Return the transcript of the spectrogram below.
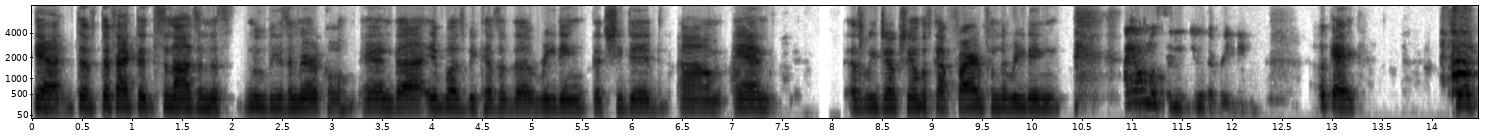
yeah, the the fact that Sanaa's in this movie is a miracle, and uh, it was because of the reading that she did. Um, and as we joke, she almost got fired from the reading. I almost didn't do the reading. Okay, she also,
